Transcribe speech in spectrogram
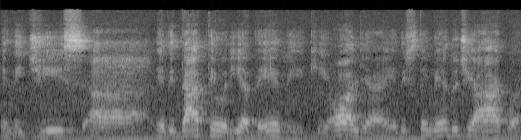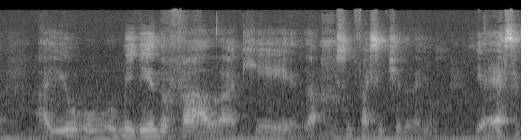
ele diz, ah, ele dá a teoria dele que, olha, eles têm medo de água. Aí o, o menino fala que não, isso não faz sentido nenhum. E é essa.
